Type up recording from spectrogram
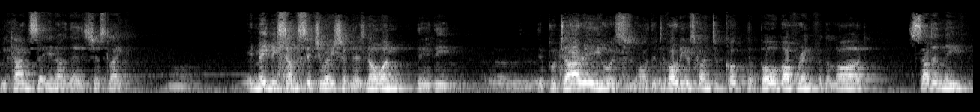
We can't say, you know, there's just like, it may be some situation, there's no one, the, the, the pujari who is, or the devotee who's going to cook the bhog offering for the Lord suddenly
